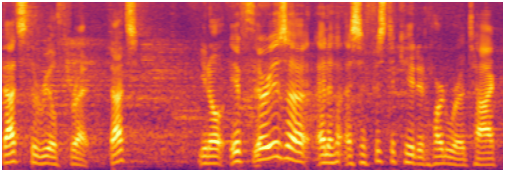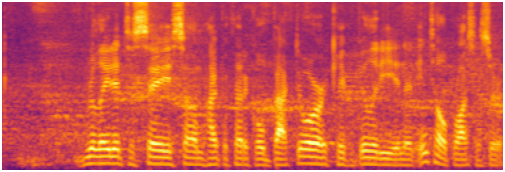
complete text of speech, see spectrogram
That's the real threat. That's, you know, if there is a, a, a sophisticated hardware attack related to, say, some hypothetical backdoor capability in an Intel processor,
